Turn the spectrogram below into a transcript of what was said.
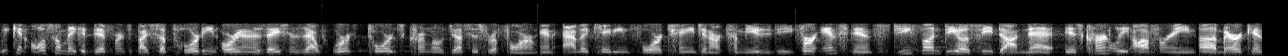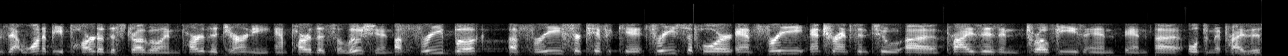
we can also make a difference by supporting organizations that work towards criminal justice reform and advocating for change in our community. For instance, Defund DOC DOC.net is currently offering uh, Americans that want to be part of the struggle and part of the journey and part of the solution a free book a free certificate, free support, and free entrance into uh, prizes and trophies and and uh, ultimate prizes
